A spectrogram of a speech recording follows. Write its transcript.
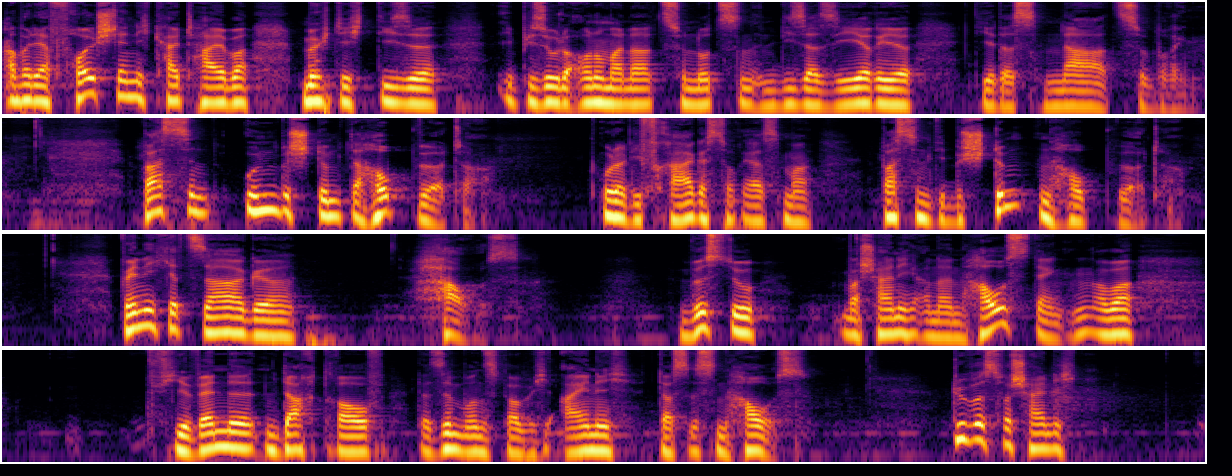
Aber der Vollständigkeit halber möchte ich diese Episode auch nochmal dazu nutzen, in dieser Serie dir das nahe zu bringen. Was sind unbestimmte Hauptwörter? Oder die Frage ist doch erstmal, was sind die bestimmten Hauptwörter? Wenn ich jetzt sage Haus, wirst du wahrscheinlich an ein Haus denken, aber vier Wände, ein Dach drauf, da sind wir uns, glaube ich, einig, das ist ein Haus. Du wirst wahrscheinlich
